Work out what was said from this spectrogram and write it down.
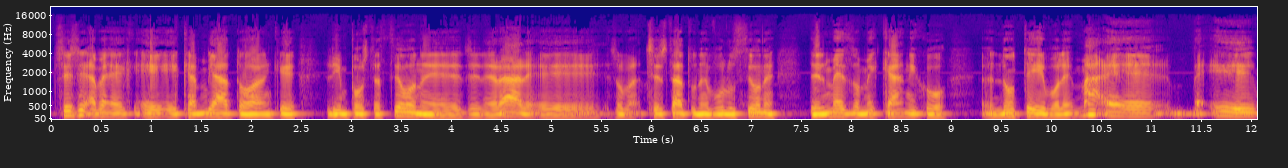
Sì, sì, vabbè, è, è, cambiato anche l'impostazione generale, e, insomma c'è stata un'evoluzione del mezzo meccanico eh, notevole, ma eh, beh, eh,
